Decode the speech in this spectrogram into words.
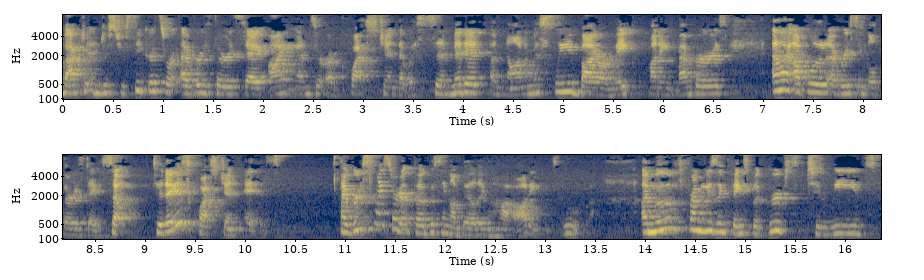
back to Industry Secrets, where every Thursday I answer a question that was submitted anonymously by our Make Money members, and I upload it every single Thursday. So today's question is I recently started focusing on building a hot audience. Ooh. I moved from using Facebook groups to leads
